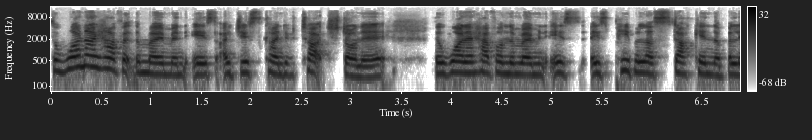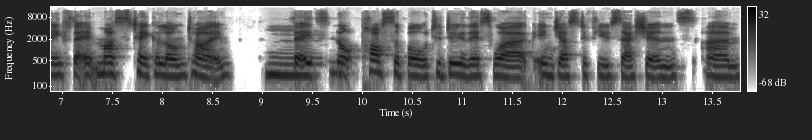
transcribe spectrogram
the one I have at the moment is I just kind of touched on it. The one I have on the moment is is people are stuck in the belief that it must take a long time. Mm. That it's not possible to do this work in just a few sessions. Um,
